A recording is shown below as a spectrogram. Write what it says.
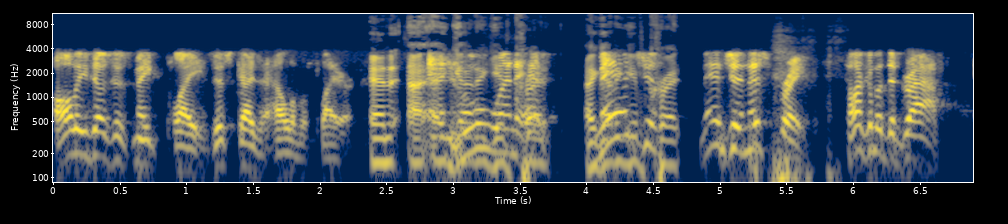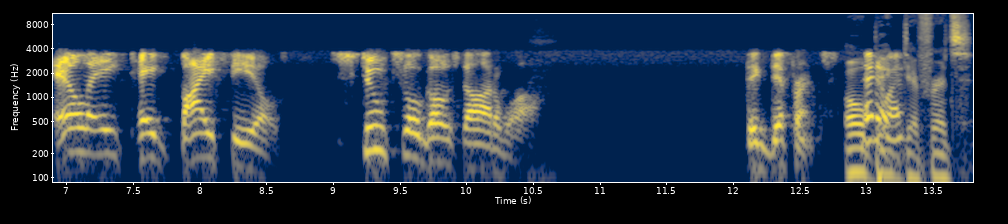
all he does is make plays. This guy's a hell of a player. And I, and I gotta who went ahead? I gotta imagine, give credit. Imagine this break. Talk about the draft. L.A. take Byfield. Stützle goes to Ottawa. Big difference. Oh, anyway. big difference.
